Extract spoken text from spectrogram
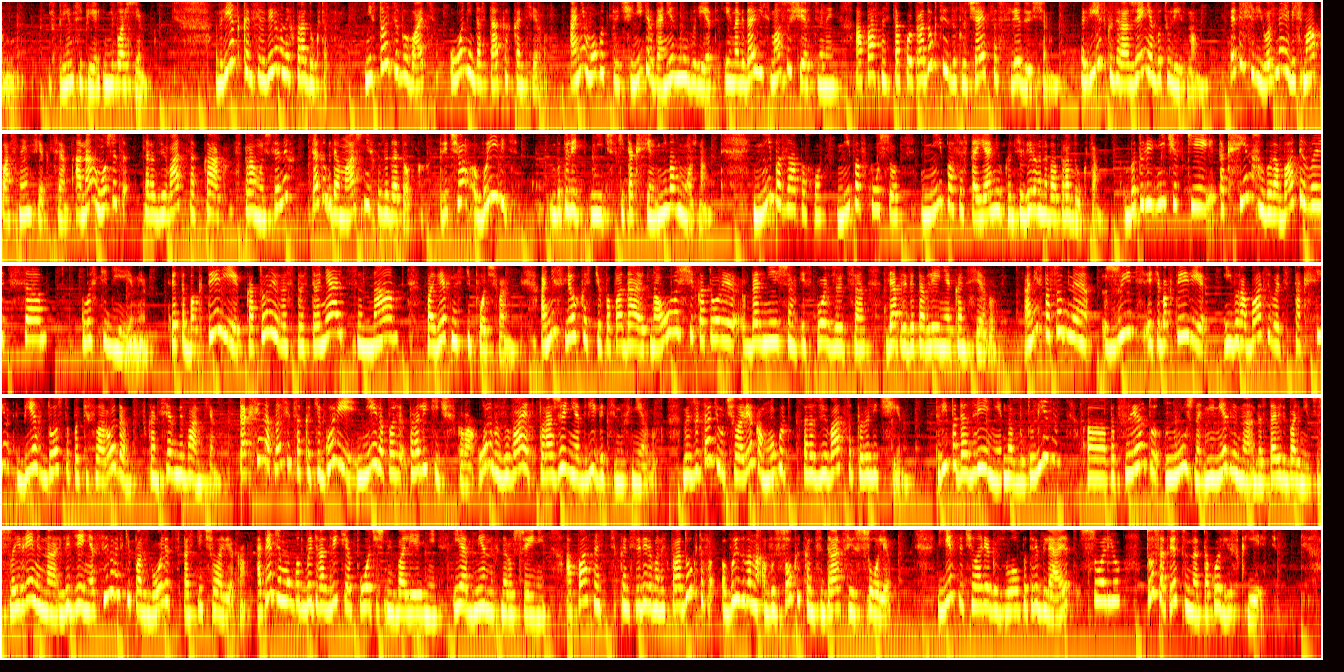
в принципе, неплохим. Вред консервированных продуктов. Не стоит забывать о недостатках консервов. Они могут причинить организму вред, иногда весьма существенный. Опасность такой продукции заключается в следующем. Риск заражения ботулизмом. Это серьезная и весьма опасная инфекция. Она может развиваться как в промышленных, так и в домашних заготовках. Причем выявить ботулинический токсин невозможно ни по запаху, ни по вкусу, ни по состоянию консервированного продукта. Ботулинический токсин вырабатывается клостидиями. Это бактерии, которые распространяются на поверхности почвы. Они с легкостью попадают на овощи, которые в дальнейшем используются для приготовления консервов. Они способны жить, эти бактерии, и вырабатывать токсин без доступа кислорода в консервной банке. Токсин относится к категории нейропаралитического. Он вызывает поражение двигательных нервов. В результате у человека могут развиваться параличи. При подозрении на ботулизм э, пациенту нужно немедленно доставить в больницу. Своевременно введение сыворотки позволит спасти человека. Опять же могут быть развитие почечных болезней и обменных нарушений. Опасность консервированных продуктов вызвана высокой концентрацией соли. Если человек злоупотребляет солью, то, соответственно, такой риск есть.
